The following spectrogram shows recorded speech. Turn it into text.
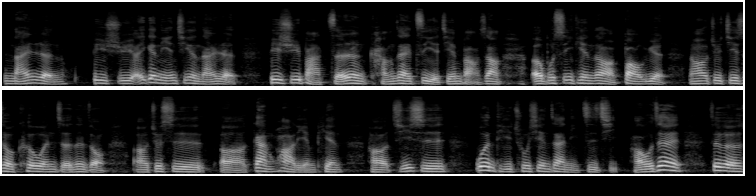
男人必须一个年轻的男人必须把责任扛在自己的肩膀上，而不是一天到晚抱怨，然后就接受柯文哲那种呃，就是呃干话连篇。好，其实。问题出现在你自己。好，我在这个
